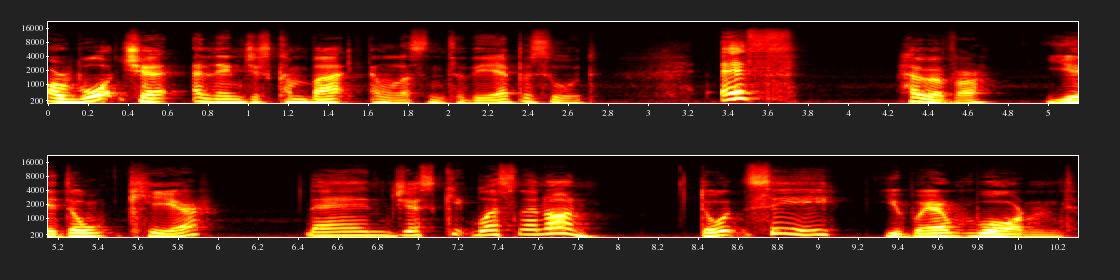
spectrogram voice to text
or watch it and then just come back and listen to the episode. If, however, you don't care, then just keep listening on. Don't say you weren't warned.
